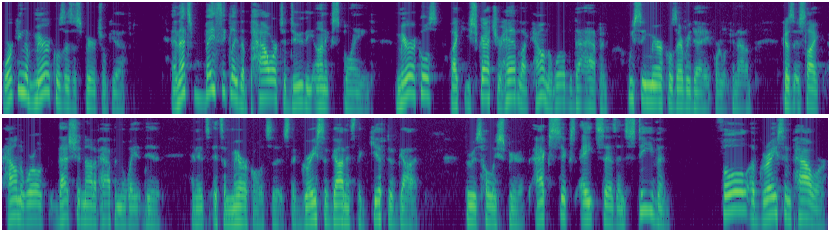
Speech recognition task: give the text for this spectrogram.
Working of miracles is a spiritual gift. And that's basically the power to do the unexplained. Miracles, like you scratch your head, like, how in the world did that happen? We see miracles every day if we're looking at them. Because it's like, how in the world, that should not have happened the way it did. And it's, it's a miracle. It's the, it's the grace of God and it's the gift of God through His Holy Spirit. Acts 6 8 says, And Stephen, full of grace and power,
